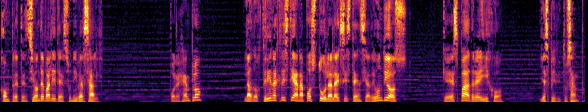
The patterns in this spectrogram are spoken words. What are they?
con pretensión de validez universal. Por ejemplo, la doctrina cristiana postula la existencia de un Dios que es Padre, Hijo y Espíritu Santo.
